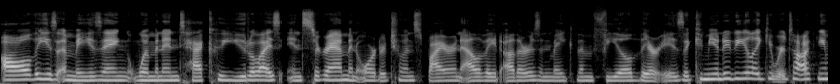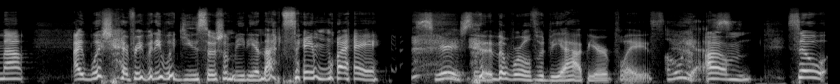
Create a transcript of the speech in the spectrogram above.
all these amazing women in tech who utilize Instagram in order to inspire and elevate others and make them feel there is a community like you were talking about. I wish everybody would use social media in that same way. Seriously. the world would be a happier place. Oh, yes. Um, so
